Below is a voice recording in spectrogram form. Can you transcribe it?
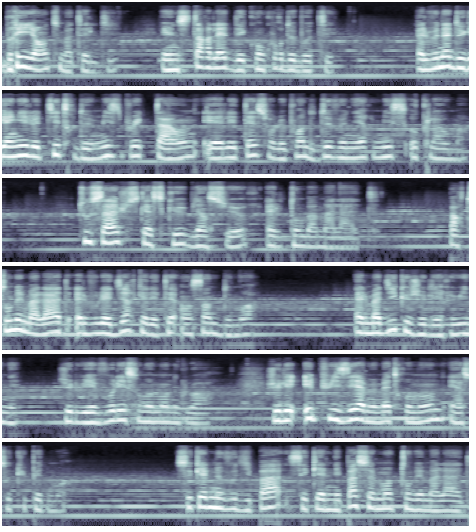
brillante m'a-t-elle dit, et une starlette des concours de beauté. Elle venait de gagner le titre de Miss Bricktown et elle était sur le point de devenir Miss Oklahoma. Tout ça jusqu'à ce que, bien sûr, elle tomba malade. Par tomber malade, elle voulait dire qu'elle était enceinte de moi. Elle m'a dit que je l'ai ruinée, je lui ai volé son moment de gloire, je l'ai épuisée à me mettre au monde et à s'occuper de moi. Ce qu'elle ne vous dit pas, c'est qu'elle n'est pas seulement tombée malade,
